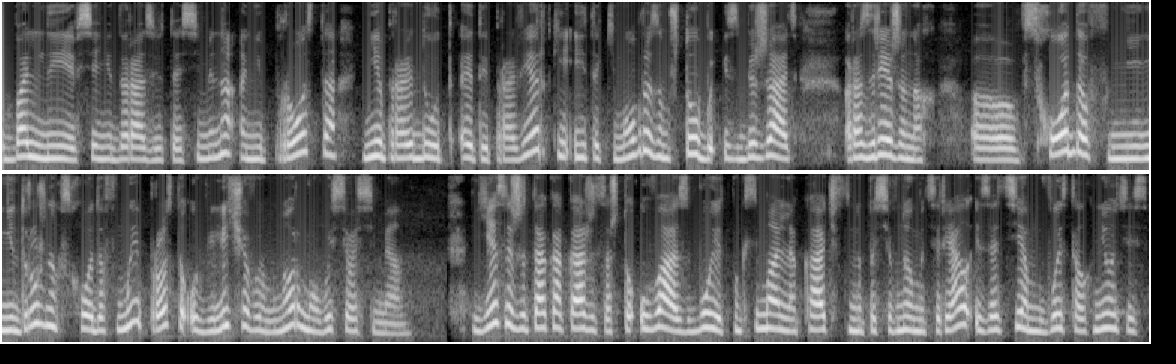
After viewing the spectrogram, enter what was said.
больные, все недоразвитые семена, они просто не пройдут этой проверки, и таким образом, чтобы избежать разреженных э, всходов, недружных всходов, мы просто увеличиваем норму высева семян. Если же так окажется, что у вас будет максимально качественный посевной материал, и затем вы столкнетесь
